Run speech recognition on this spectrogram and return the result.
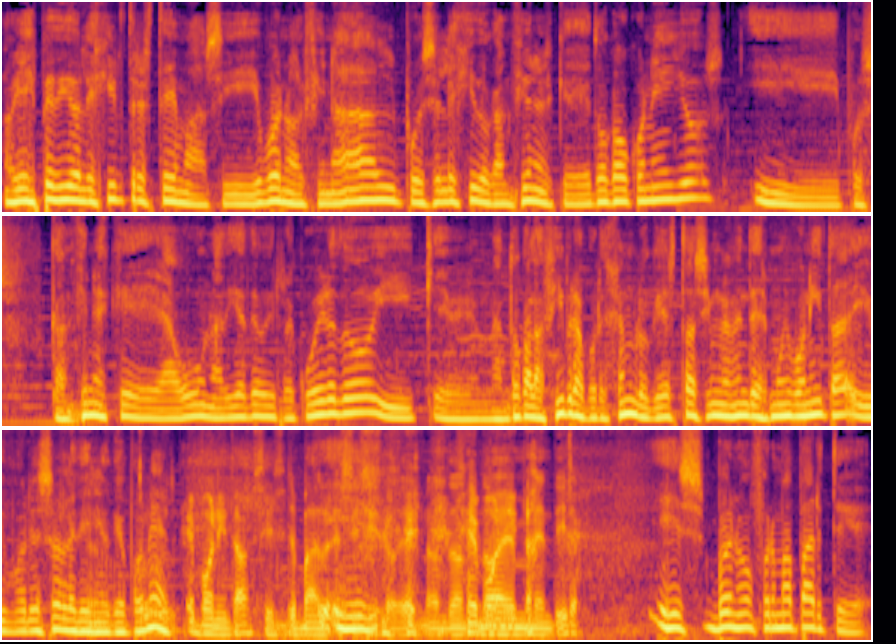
habíais pedido elegir tres temas y bueno, al final pues he elegido canciones que he tocado con ellos y pues canciones que aún a día de hoy recuerdo y que me han tocado la fibra, por ejemplo, que esta simplemente es muy bonita y por eso le he tenido que poner. Es bonita, sí, sí. Vale, sí, sí, es, no, no es mentira. Es, bueno, forma parte.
